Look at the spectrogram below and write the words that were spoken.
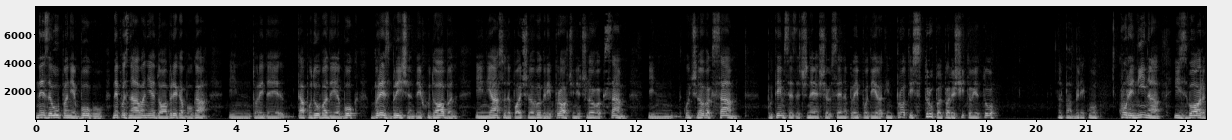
nezaupanje Bogu, nepoznavanje dobrega Boga. In torej, da je ta podoba, da je Bog brezbrišen, da je hudoben in jasno, da poj človek gre proč in je človek sam. In ko je človek sam, potem se začne še vse naprej podirati in proti strup ali pa rešitev je to, ali pa bi rekel, korenina, izvor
